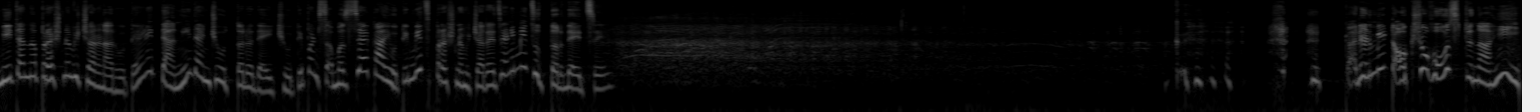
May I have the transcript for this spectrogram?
मी त्यांना प्रश्न विचारणार होते आणि त्यांनी त्यांची उत्तरं द्यायची होती. पण समस्या काय होती? मीच प्रश्न विचारायचे आणि मीच उत्तर द्यायचे. कारण मी टॉक शो होस्ट नाही.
